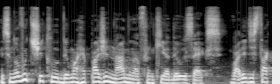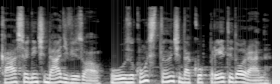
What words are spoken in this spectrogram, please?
Esse novo título deu uma repaginada na franquia Deus Ex. Vale destacar sua identidade visual, o uso constante da cor preta e dourada,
